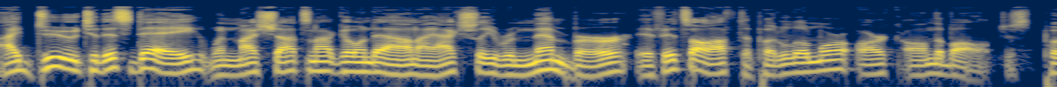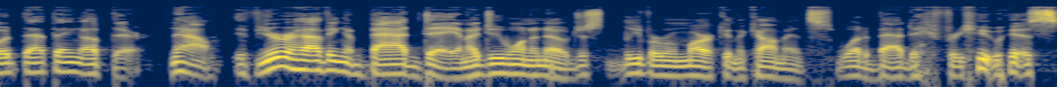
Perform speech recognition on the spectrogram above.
I do to this day, when my shot's not going down, I actually remember if it's off to put a little more arc on the ball. Just put that thing up there. Now, if you're having a bad day, and I do want to know, just leave a remark in the comments what a bad day for you is.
